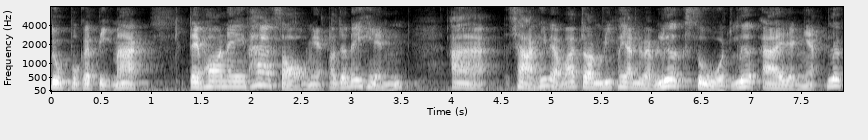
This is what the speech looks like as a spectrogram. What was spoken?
ดูปกติมาก แต่พอในภาค2เนี่ยเราจะได้เห็นอ่าฉากที่แบบว่าจอห์นวิกพยายามจะแบบเลือกสูทเลือกอะไรอย่างเงี้ย เลือก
